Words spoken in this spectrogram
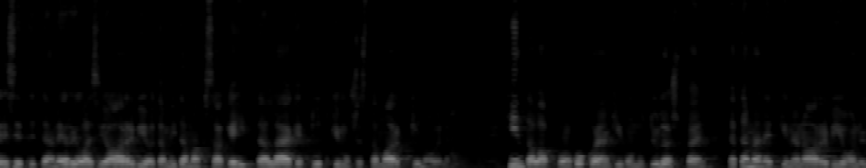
esitetään erilaisia arvioita, mitä maksaa kehittää lääke tutkimuksesta markkinoille. Hintalappu on koko ajan kivunnut ylöspäin ja tämänhetkinen arvio on 1,6-2,4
